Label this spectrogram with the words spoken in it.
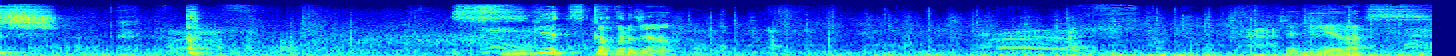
し。あすげえ突っかかるじゃん。じゃあ逃げます。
